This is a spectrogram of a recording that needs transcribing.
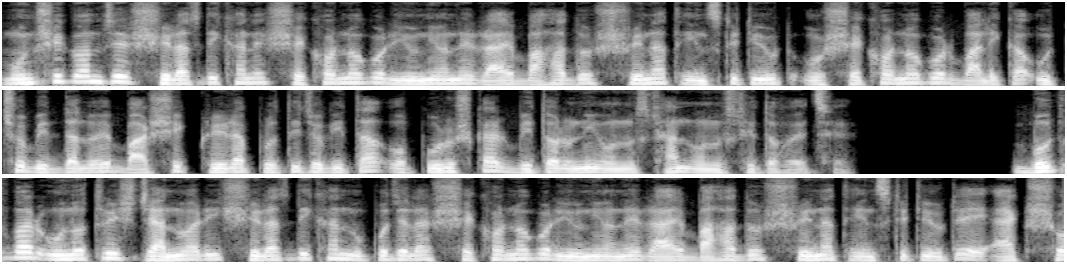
মুন্সীগঞ্জের সিরাজদিখানে শেখরনগর ইউনিয়নের রায় বাহাদুর শ্রীনাথ ইনস্টিটিউট ও শেখরনগর বালিকা উচ্চ বিদ্যালয়ে বার্ষিক ক্রীড়া প্রতিযোগিতা ও পুরস্কার বিতরণী অনুষ্ঠান অনুষ্ঠিত হয়েছে। বুধবার উনত্রিশ জানুয়ারি সিরাজদিখান উপজেলার শেখরনগর ইউনিয়নের রায় বাহাদুর শ্রীনাথ ইনস্টিটিউটে একশো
